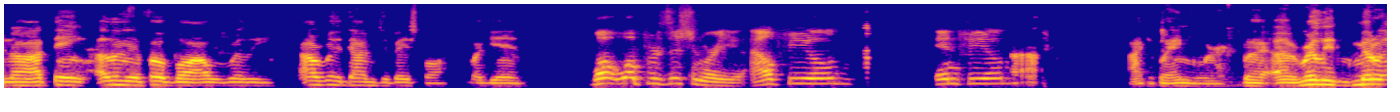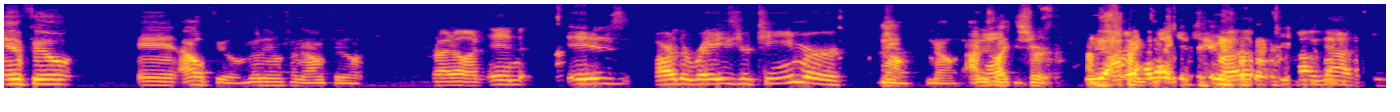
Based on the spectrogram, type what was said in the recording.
no, I think other than football, I would really I would really dive into baseball again. What what position were you? Outfield, infield? Uh, I can play anywhere, but uh, really middle infield and outfield, middle infield, and outfield. Right on. And is are the Rays your team or? No, no. I just no? like the shirt. I yeah, I, I, like it too. I like it too. I was asking.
